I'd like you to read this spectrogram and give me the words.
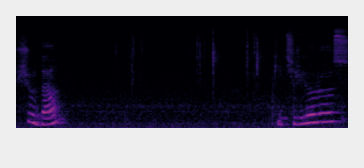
Şuradan geçiriyoruz.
